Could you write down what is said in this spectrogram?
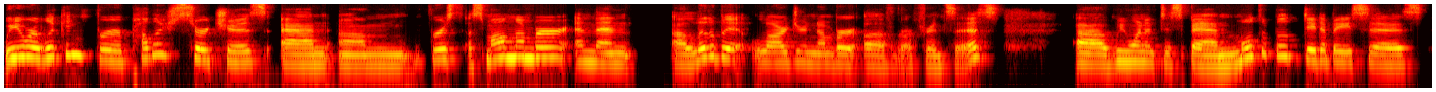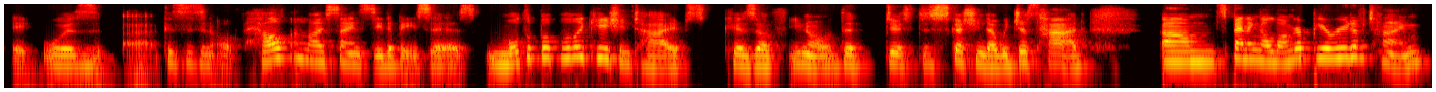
We were looking for published searches and um, first a small number and then a little bit larger number of references. Uh, we wanted to span multiple databases. It was uh, consistent of health and life science databases, multiple publication types because of, you know, the discussion that we just had um, spending a longer period of time.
